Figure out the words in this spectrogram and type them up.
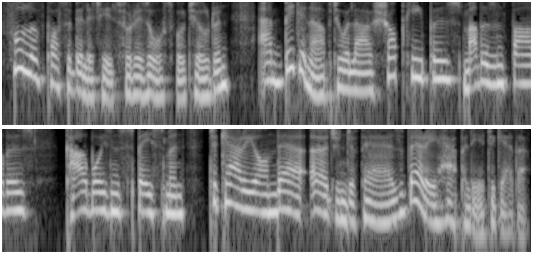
full of possibilities for resourceful children, and big enough to allow shopkeepers, mothers and fathers, cowboys and spacemen to carry on their urgent affairs very happily together.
